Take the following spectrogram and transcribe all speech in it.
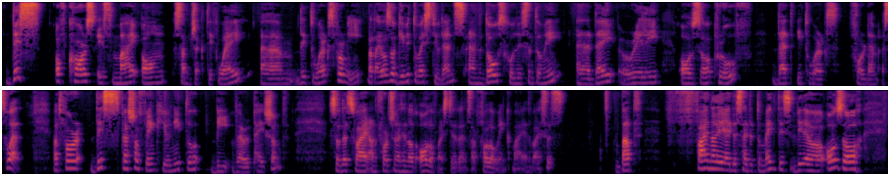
this, of course, is my own subjective way. Um, it works for me, but I also give it to my students, and those who listen to me, uh, they really also prove that it works for them as well. But for this special thing, you need to be very patient. So that's why, unfortunately, not all of my students are following my advices. But finally, I decided to make this video also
